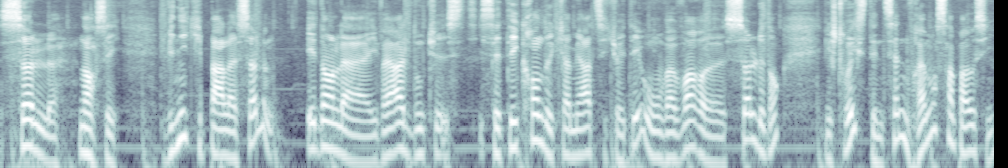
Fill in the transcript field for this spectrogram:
Sol, non c'est Vinny qui parle à Sol, et dans la, il va y avoir donc cet écran de caméra de sécurité où on va voir Sol dedans, et je trouvais que c'était une scène vraiment sympa aussi.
